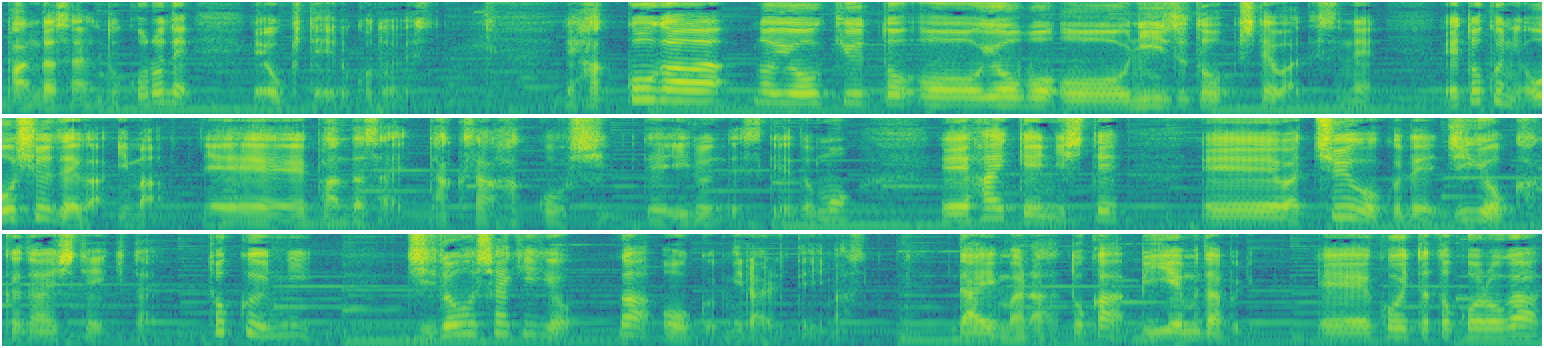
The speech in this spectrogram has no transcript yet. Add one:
パンダ債のところで、え、起きていることです。発行側の要求と要望、ニーズとしてはですね、え特に欧州勢が今、えー、パンダ債たくさん発行しているんですけれども、えー、背景にして、えー、は中国で事業を拡大していきたい。特に自動車企業が多く見られています。ダイマラーとか BMW、えー、こういったところが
